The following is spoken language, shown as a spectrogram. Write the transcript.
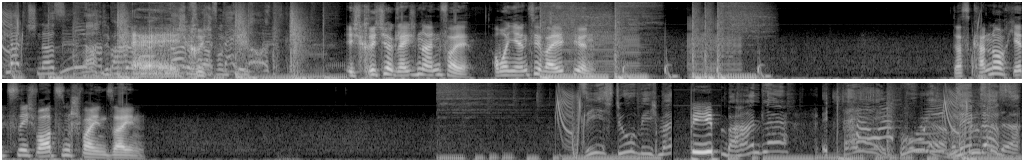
Klatschnass, Ey, ich krieg-. Ich krieg ja gleich einen Anfall. Aber ein ganzes Weilchen. Das kann doch jetzt nicht Warzenschwein sein. Siehst du, wie ich meine Piep. behandle? Ich, hey, da?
